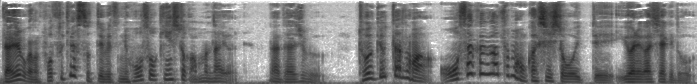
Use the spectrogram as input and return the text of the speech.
大丈夫かな？ポッドキャストって別に放送禁止とかあんまないよね。大丈夫東京って頭、大阪が頭おかしい人多いって言われがちだけど、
